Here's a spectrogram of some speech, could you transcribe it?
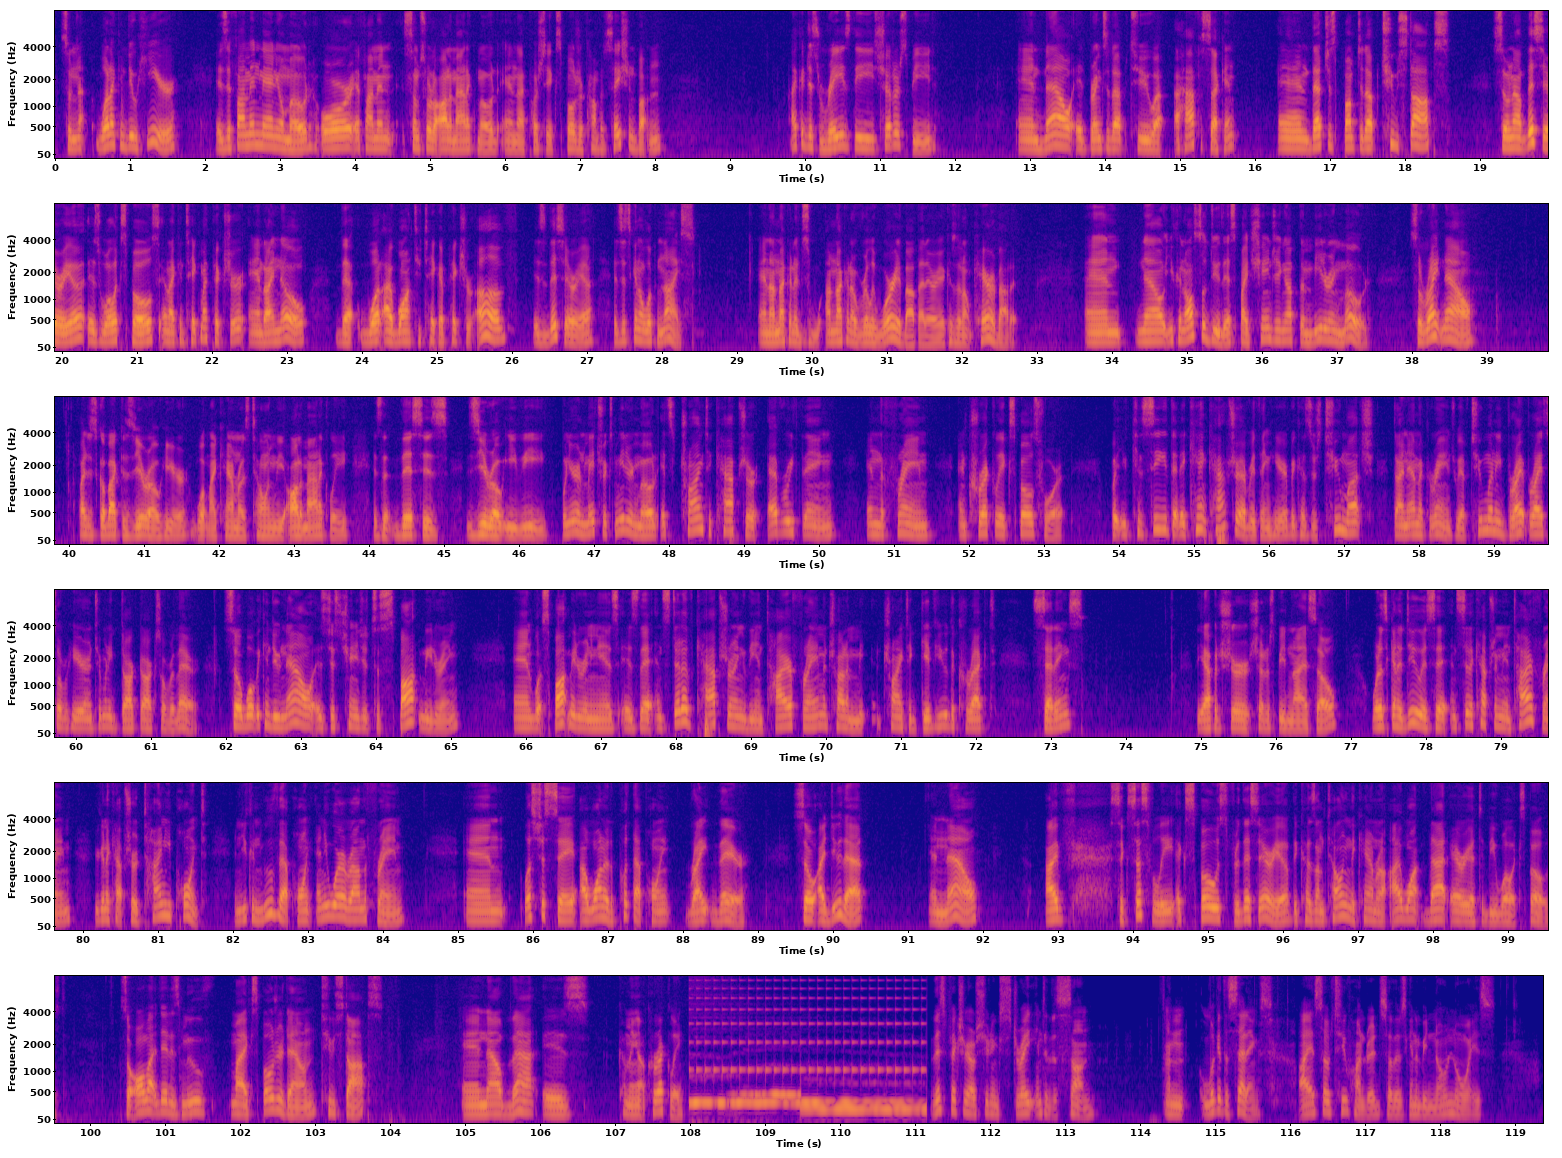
So now, what I can do here is if I'm in manual mode or if I'm in some sort of automatic mode and I push the exposure compensation button, I could just raise the shutter speed and now it brings it up to a, a half a second and that just bumped it up two stops. So now this area is well exposed and I can take my picture and I know that what I want to take a picture of is this area is it's going to look nice. And I'm not going to just I'm not going to really worry about that area because I don't care about it. And now you can also do this by changing up the metering mode. So right now if I just go back to zero here, what my camera is telling me automatically is that this is zero EV. When you're in matrix metering mode, it's trying to capture everything in the frame and correctly expose for it. But you can see that it can't capture everything here because there's too much dynamic range. We have too many bright brights over here and too many dark darks over there. So what we can do now is just change it to spot metering and what spot metering is, is that instead of capturing the entire frame and try to trying to give you the correct settings, the aperture, shutter speed, and ISO, what it's going to do is that instead of capturing the entire frame, you're going to capture a tiny point. And you can move that point anywhere around the frame. And let's just say I wanted to put that point right there. So I do that, and now I've successfully exposed for this area because I'm telling the camera I want that area to be well exposed. So all that did is move my exposure down two stops and now that is coming out correctly. This picture I was shooting straight into the sun and look at the settings. ISO 200 so there's going to be no noise.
